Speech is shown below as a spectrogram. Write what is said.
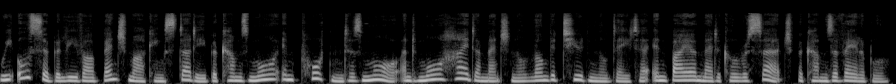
We also believe our benchmarking study becomes more important as more and more high dimensional longitudinal data in biomedical research becomes available.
